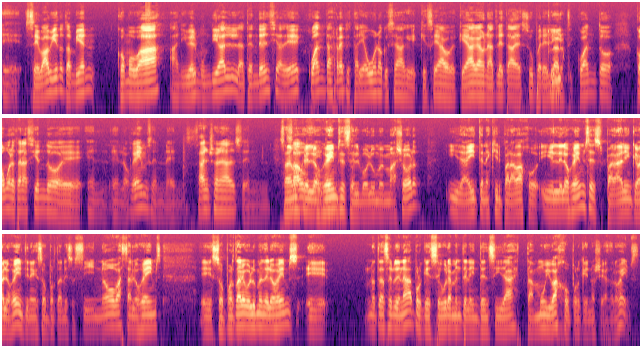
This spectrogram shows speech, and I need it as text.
Eh, se va viendo también cómo va a nivel mundial la tendencia de cuántas reps estaría bueno que sea que, sea que haga un atleta de super elite, cuánto cómo lo están haciendo eh, en, los games, en, en en... Sabemos que en los games es el volumen mayor y de ahí tenés que ir para abajo. Y el de los games es para alguien que va a los games, tiene que soportar eso. Si no vas a los games, eh, soportar el volumen de los games eh, no te va a servir de nada porque seguramente la intensidad está muy bajo porque no llegas a los games.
